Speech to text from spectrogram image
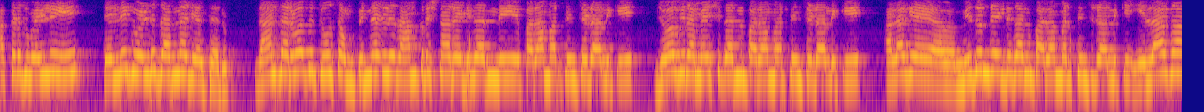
అక్కడికి వెళ్ళి ఢిల్లీకి వెళ్ళి ధర్నా చేశారు. దాని తర్వాత చూసాం పిన్నెల్లి రామకృష్ణారెడ్డి గారిని పరామర్శించడానికి జోగి రమేష్ గారిని పరామర్శించడానికి అలాగే మిథున్ రెడ్డి గారిని పరామర్శించడానికి ఇలాగా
